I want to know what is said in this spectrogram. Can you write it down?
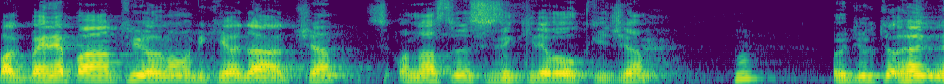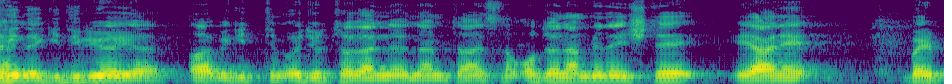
Bak ben hep anlatıyorum ama bir kere daha anlatacağım. Ondan sonra sizinkileri okuyacağım. Ödül törenlerine gidiliyor ya. Abi gittim ödül törenlerinden bir tanesine. O dönemde de işte yani böyle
